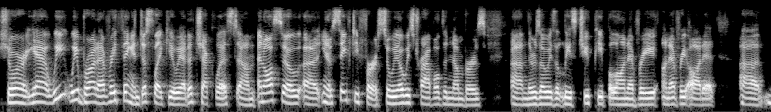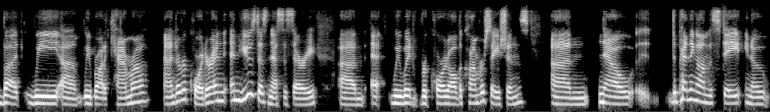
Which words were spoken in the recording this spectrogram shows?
Sure. Yeah, we we brought everything, and just like you, we had a checklist, um, and also, uh, you know, safety first. So we always traveled in numbers. Um, always at least two people on every on every audit. Uh, but we um, we brought a camera and a recorder and, and used as necessary. Um, eh, we would record all the conversations. Um, now, depending on the state, you know,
